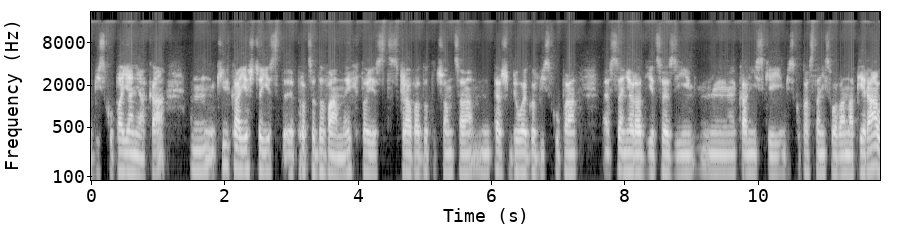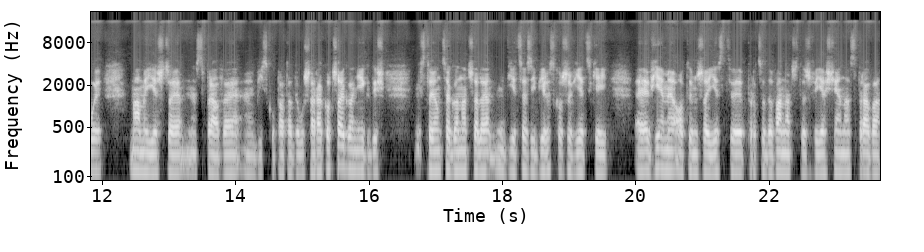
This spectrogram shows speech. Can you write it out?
biskupa Janiaka. Mm, kilka jeszcze jest procedowanych. To jest sprawa dotycząca mm, też byłego biskupa seniora diecezji mm, kaliskiej biskupa Stanisława Napierały. Mamy jeszcze sprawę biskupa Tadeusza Rakoczego, niegdyś stojącego na czele diecezji bielsko-żywieckiej. E, wiemy o tym, że jest procedowana czy też wyjaśniana sprawa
